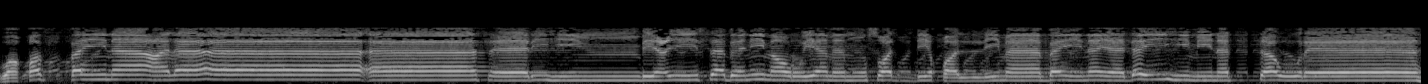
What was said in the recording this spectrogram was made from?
وقفينا على آثارهم بعيسى بن مريم مصدقا لما بين يديه من التوراة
